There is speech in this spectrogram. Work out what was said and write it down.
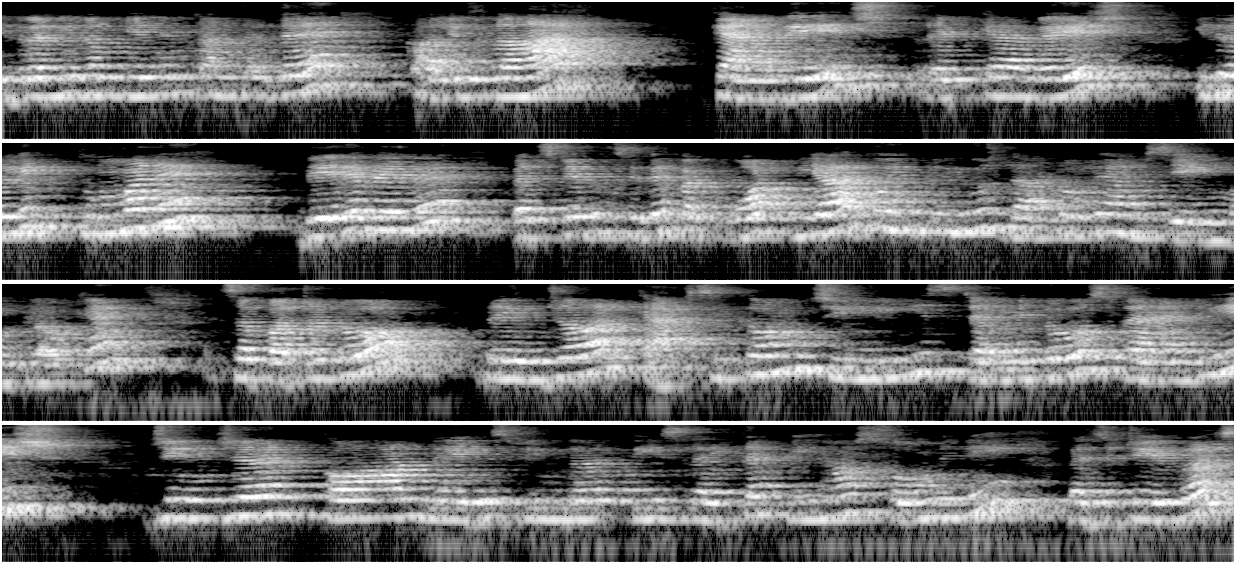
ಇದರಲ್ಲಿ ನಮ್ಗೆ ಏನೇನು ಕಾಣ್ತಾ ಇದೆ ಕಾಲಿಫ್ಲವರ್ ಕ್ಯಾಬೇಜ್ ರೆಡ್ ಕ್ಯಾಬೇಜ್ ಇದರಲ್ಲಿ ತುಂಬಾನೇ ಬೇರೆ ಬೇರೆ ವೆಜಿಟೇಬಲ್ಸ್ ಇದೆ ಬಟ್ ವಾಟ್ ವಿ ಆರ್ ಗೋಯಿಂಗ್ ಟು ಯೂಸ್ ದಾಟ್ ಓನ್ಲಿ ಐ ಆಮ್ ಸೇಯಿಂಗ್ ಮಕ್ಳ ಓಕೆ ಇಟ್ಸ್ ಅ ಪೊಟೊಟೊ ಬ್ರಿಂಜಾಲ್ ಕ್ಯಾಪ್ಸಿಕಮ್ ಚಿಲ್ಲೀಸ್ ಟೊಮೆಟೊಸ್ radish ginger, corn, lady's finger, peas like that. We have so many vegetables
